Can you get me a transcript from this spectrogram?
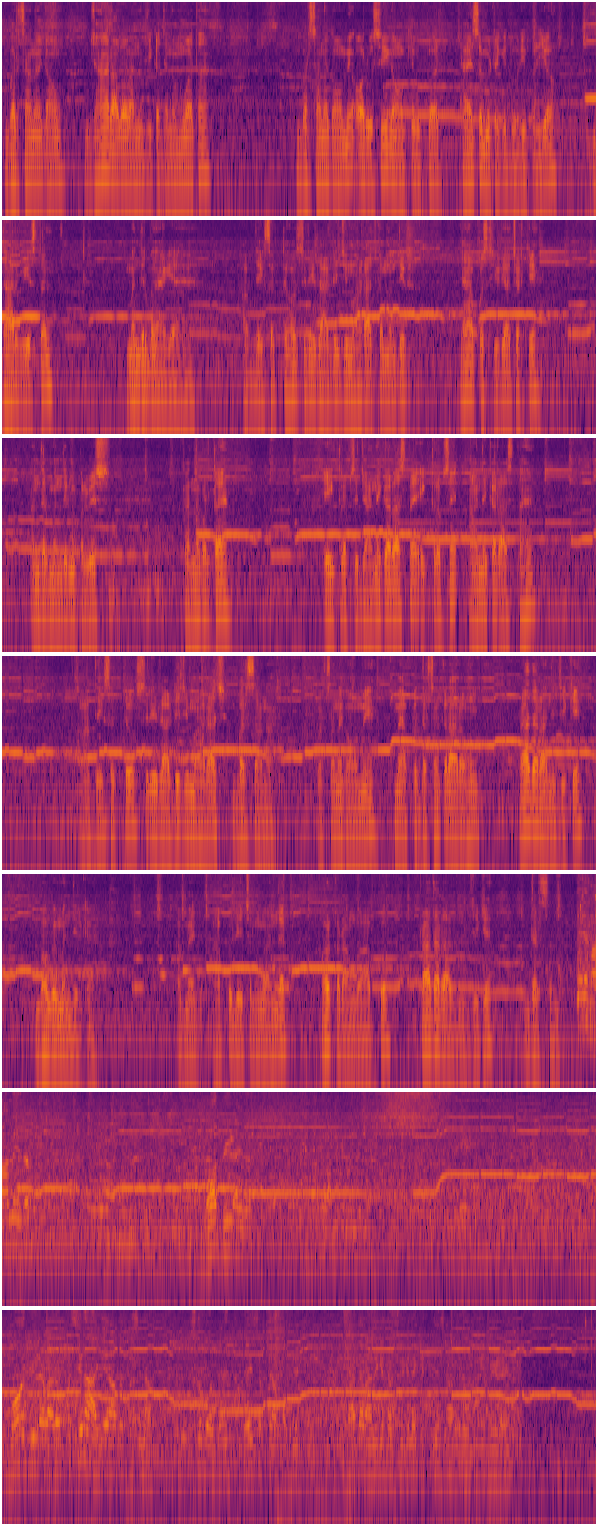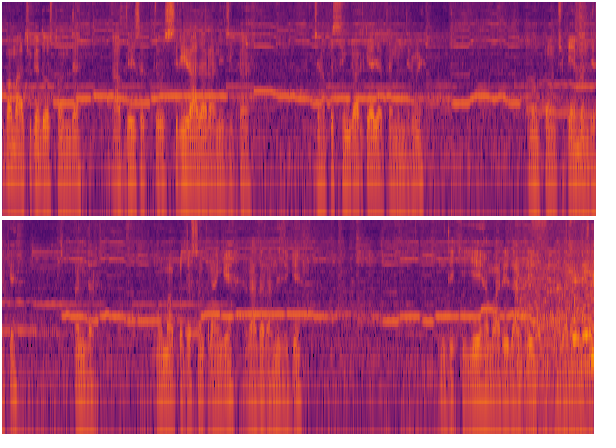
बरसाना गाँव जहाँ राधा रानी जी का जन्म हुआ था, बरसाना गाँव में और उसी गाँव के ऊपर 250 मीटर की दूरी पर यह धार्मिक स्थल मंदिर बनाया गया है। आप देख सकते हो श्री लाडली जी महाराज का मंदिर। यहाँ आपको सीढ़ियाँ चढ़ के अंदर मंदिर में प्रवेश करना पड़ता है। एक तरफ़ से जाने का रास्ता है, एक तरफ़ से आने का रास्ता है। आप देख सकते हो श्री लाडी जी महाराज बरसाना। बरसाना गाँव में मैं आपको दर्शन करा रहा हूँ राधा रानी जी के भव्य मंदिर का। अब मैं आपको ले चलूँगा अंदर और कराऊँगा आपको राधा रानी जी के दर्शन। बहुत भीड़ है इधर। बहुत भीड़ है भाई। पसीना आ गया यहाँ पे, पसीना। इसको बोलते हैं देख सकते हैं आप पब्लिक राधा रानी के दर्शन के लिए कितने सारे लोगों की भीड़ है। अब हम आ चुके हैं दोस्तों अंदर। आप देख सकते हो श्री राधा रानी जी का, जहाँ पर श्रृंगार किया जाता है मंदिर में। अब हम पहुँच चुके हैं मंदिर के अंदर। अब हम आपको दर्शन कराएँगे राधा रानी जी के। देखिए, ये हमारी लाडली राधा रानी जी।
